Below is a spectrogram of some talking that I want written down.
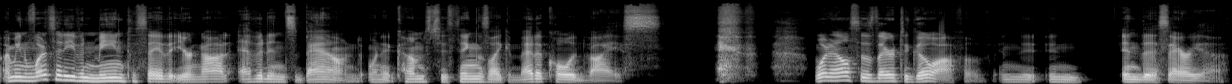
I mean, what does it even mean to say that you're not evidence bound when it comes to things like medical advice? what else is there to go off of in the, in in this area?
